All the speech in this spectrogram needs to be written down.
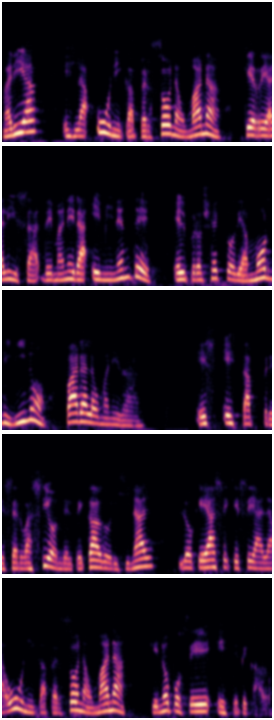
María es la única persona humana que realiza de manera eminente el proyecto de amor divino para la humanidad. Es esta preservación del pecado original lo que hace que sea la única persona humana que no posee este pecado.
